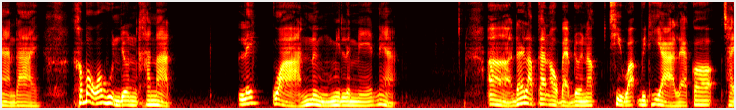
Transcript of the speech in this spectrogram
งานได้ เขาบอกว่าหุ่นยนต์ขนาดเล็กกว่า1มิลลิเมตรเนี่ยอ่าได้รับการออกแบบโดยนักชีววิทยาและก็ใช้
